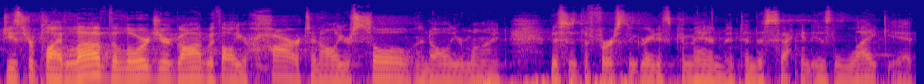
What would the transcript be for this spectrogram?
Jesus replied, Love the Lord your God with all your heart and all your soul and all your mind. This is the first and greatest commandment. And the second is like it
